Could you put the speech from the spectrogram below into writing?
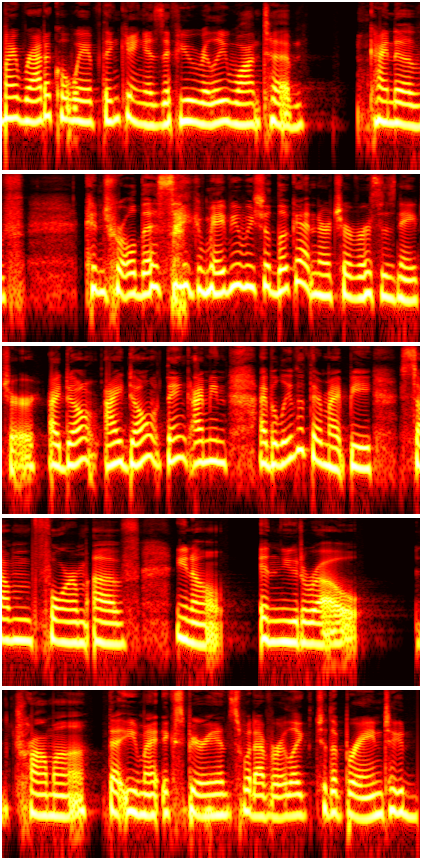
my radical way of thinking is if you really want to kind of control this like maybe we should look at nurture versus nature i don't i don't think i mean i believe that there might be some form of you know in utero trauma that you might experience whatever like to the brain to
